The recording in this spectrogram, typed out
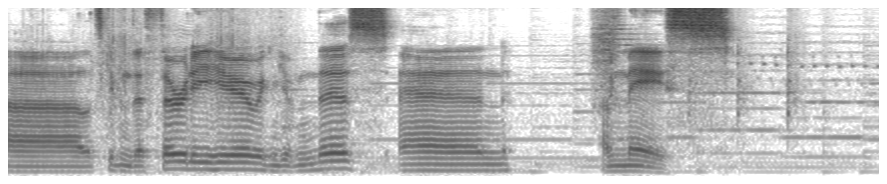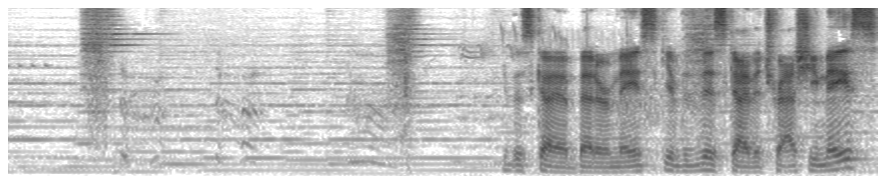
Uh, let's give him the 30 here. We can give him this, and a mace. Give this guy a better mace. Give this guy the trashy mace.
